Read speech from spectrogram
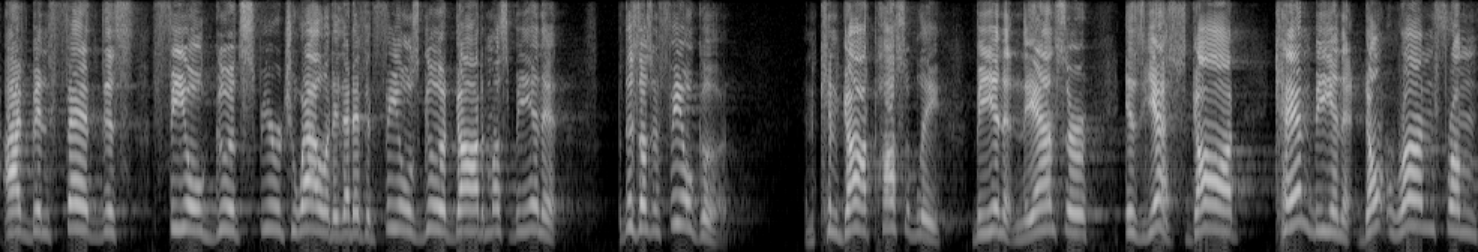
I've been fed this feel good spirituality that if it feels good, God must be in it. But this doesn't feel good. And can God possibly be in it? And the answer is yes, God can be in it. Don't run from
